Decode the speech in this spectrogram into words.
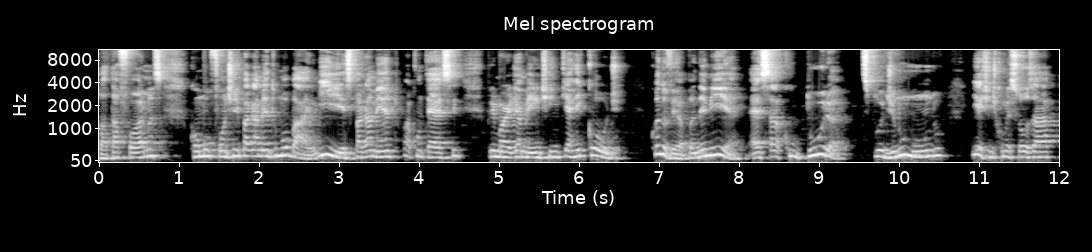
plataformas como fonte de pagamento mobile, e esse pagamento acontece primordialmente em QR Code. Quando veio a pandemia, essa cultura explodiu no mundo e a gente começou a usar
